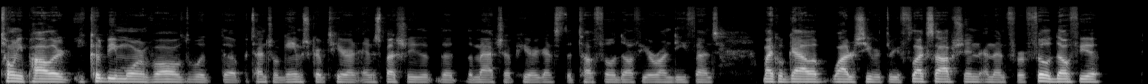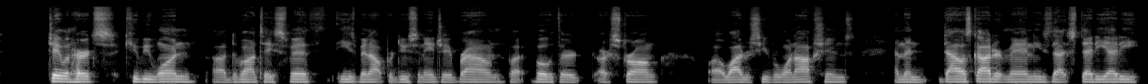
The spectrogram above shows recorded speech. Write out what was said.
Tony Pollard, he could be more involved with the potential game script here, and, and especially the, the, the matchup here against the tough Philadelphia run defense. Michael Gallup, wide receiver three flex option, and then for Philadelphia, Jalen Hurts, QB one, uh, DeVonta Smith. He's been out producing AJ Brown, but both are are strong uh, wide receiver one options. And then Dallas Goedert, man, he's that steady Eddie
